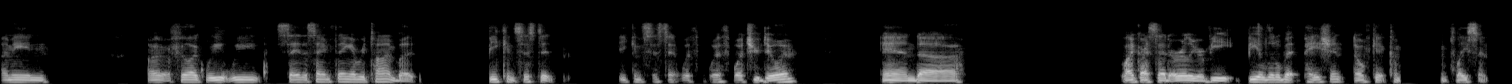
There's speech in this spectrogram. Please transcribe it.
I mean, I feel like we we say the same thing every time, but be consistent. Be consistent with with what you're doing, and uh, like I said earlier, be be a little bit patient. Don't get complacent,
